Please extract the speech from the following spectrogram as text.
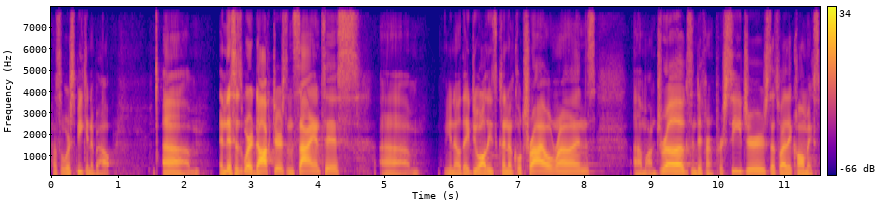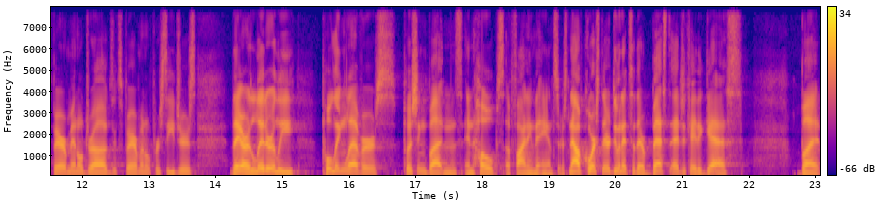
That's what we're speaking about. Um, and this is where doctors and scientists, um, you know, they do all these clinical trial runs um, on drugs and different procedures. That's why they call them experimental drugs, experimental procedures. They are literally pulling levers, pushing buttons in hopes of finding the answers. Now, of course, they're doing it to their best educated guess, but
